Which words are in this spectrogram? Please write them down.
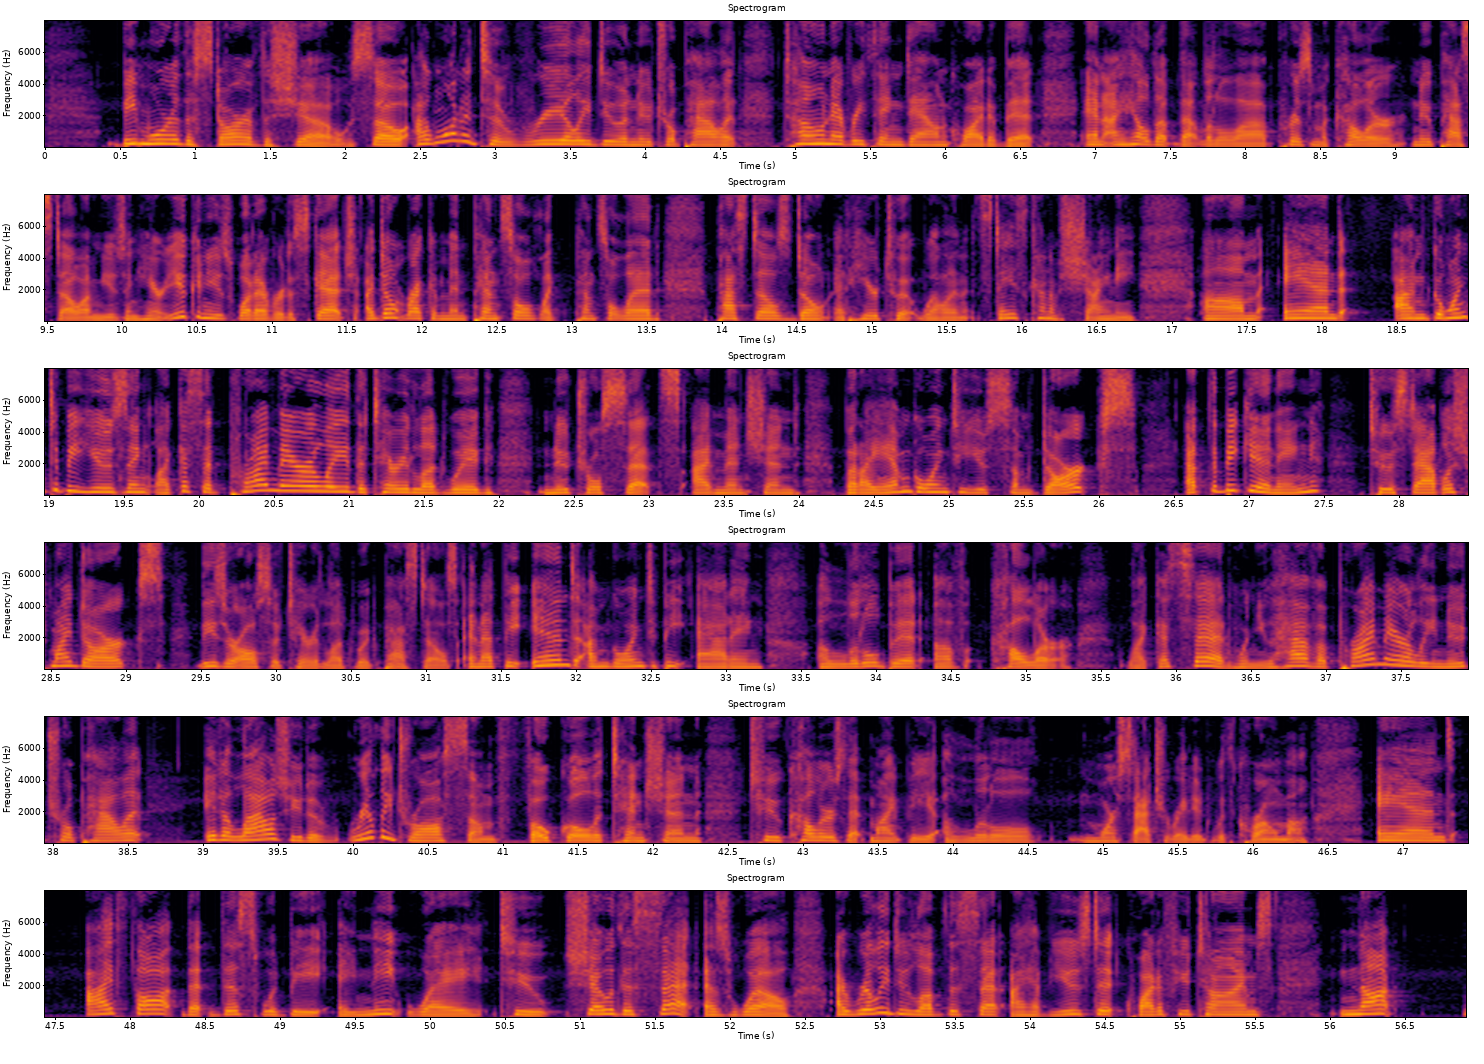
be more of the star of the show. So I wanted to really do a neutral palette, tone everything down quite a bit. And I held up that little uh, Prismacolor pastel I'm using here. You can use whatever to sketch. I don't recommend pencil, like pencil lead. Pastels don't adhere to it well and it stays kind of shiny. Um, and I'm going to be using, like I said, primarily the Terry Ludwig neutral sets I mentioned, but I am going to use some darks at the beginning to establish my darks. These are also Terry Ludwig pastels. And at the end, I'm going to be adding a little bit of color. Like I said, when you have a primarily neutral palette, it allows you to really draw some focal attention to colors that might be a little more saturated with chroma. And I thought that this would be a neat way to show this set as well. I really do love this set. I have used it quite a few times, not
